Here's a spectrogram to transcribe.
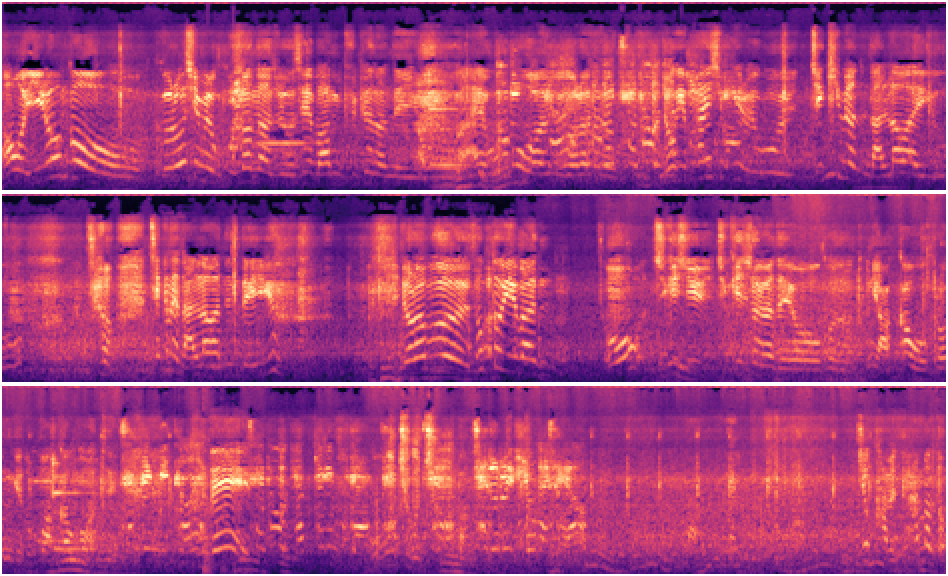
어 이런 거 그러시면 곤란하죠. 제 마음이 불편하네 이거. 아니 웃고 와요 말하면 여기 80kg 이거 찍히면 날라와요. 저 최근에 날라왔는데 이거 여러분 속도 위반 어 지키시 지키셔야 돼요. 그 돈이 아까워 그런 게 너무 아까운 것 같아. 300m 앞 근데 차도 옆길입니다. 우측, 우측. 차, 차로를 이용하세요. 쭉 가면 돼. 한 번 더.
